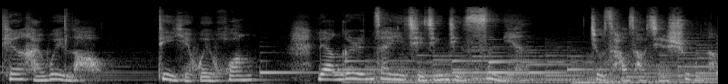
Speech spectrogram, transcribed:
天还未老，地也未荒，两个人在一起仅仅四年。就草草结束了。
